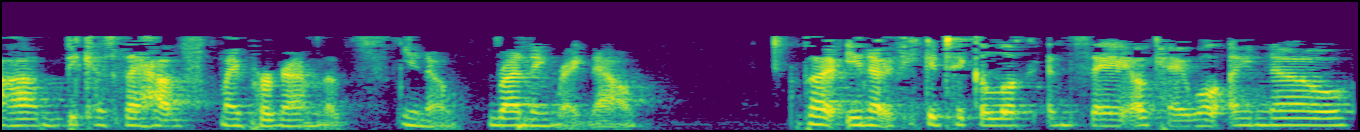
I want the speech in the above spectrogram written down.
um, because I have my program that's you know running right now. But, you know, if you could take a look and say, okay, well, I know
